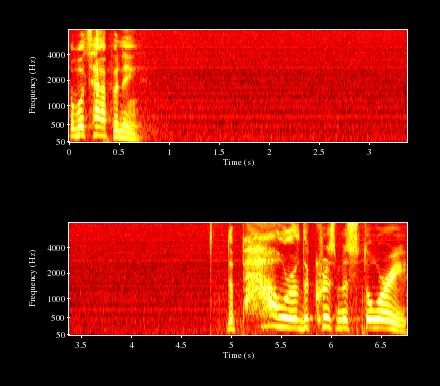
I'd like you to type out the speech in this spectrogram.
of what's happening? The power of the Christmas story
